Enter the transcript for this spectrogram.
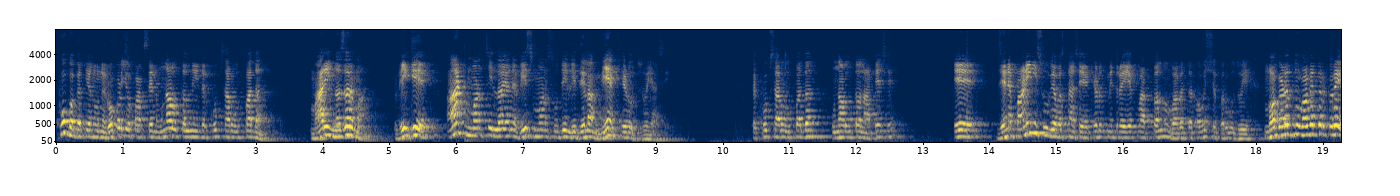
ખૂબ અગત્યનું અને રોકડીઓ પાક છે અને ઉનાળુ તલની અંદર ખૂબ સારું ઉત્પાદન. મારી નજરમાં વીઘે આઠ મણથી લઈ અને વીસ મણ સુધી લીધેલા મેં ખેડૂત જોયા છે. એટલે ખૂબ સારું ઉત્પાદન ઉનાળુ તલ આપે છે. એ જેને પાણીની સુવ્યવસ્થા છે, ખેડૂત મિત્રએ એકવાર તલનું વાવેતર અવશ્ય કરવું જોઈએ. મગ અડદનું વાવેતર કરે,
